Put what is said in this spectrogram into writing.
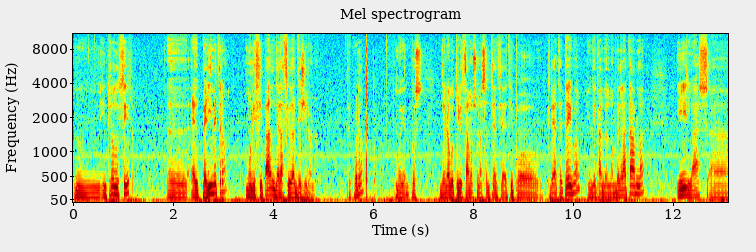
mm, introducir el, perímetro municipal de la ciudad de Girona. ¿De acuerdo? Muy bien, pues de nuevo utilizamos una sentencia de tipo create table, indicando el nombre de la tabla, y las ah,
